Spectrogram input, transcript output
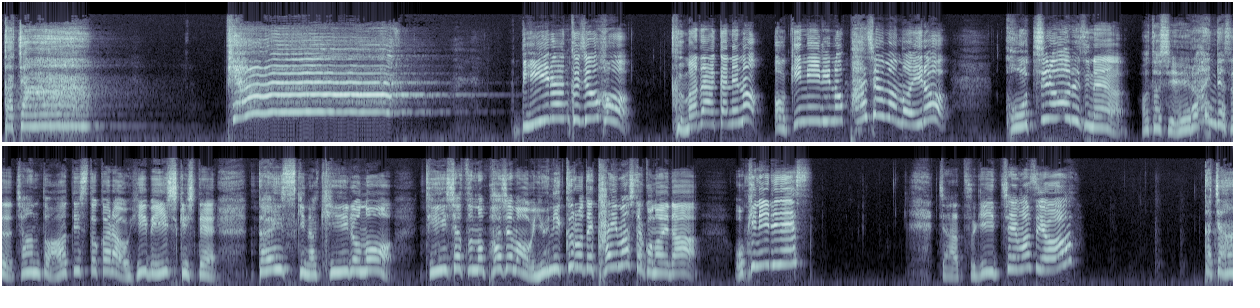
ガチャーン。ぴゃー !B ランク情報熊田茜のお気に入りのパジャマの色こちらはですね、私偉いんです。ちゃんとアーティストカラーを日々意識して、大好きな黄色の T シャツのパジャマをユニクロで買いました、この間。お気に入りですじゃあ次行っちゃいますよ。ガチャーン。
